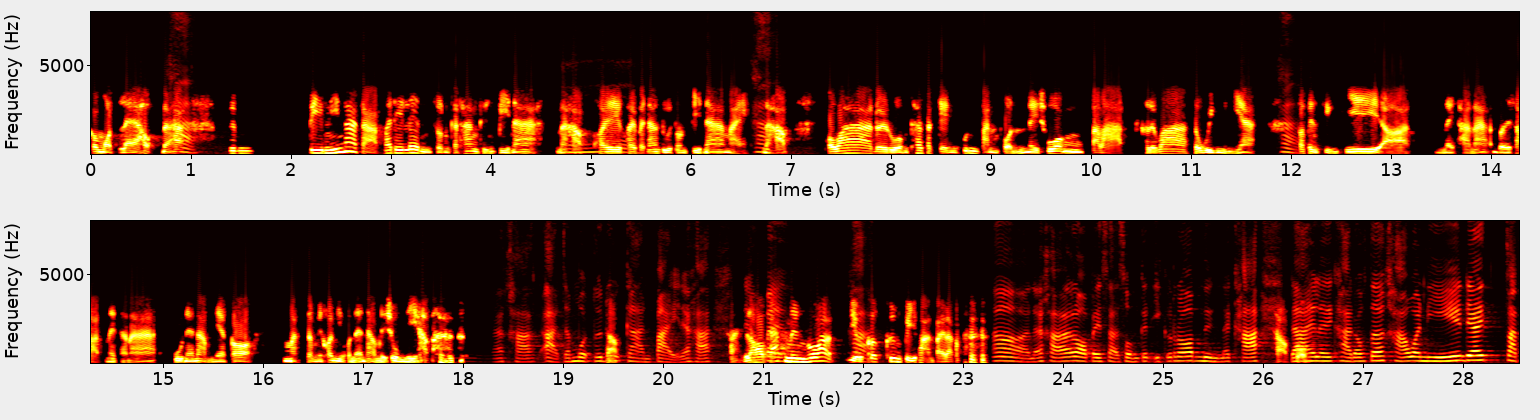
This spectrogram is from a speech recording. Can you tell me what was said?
ก็หมดแล้วนะฮะ ทีมนี้น่าจะไม่ได้เล่นจนกระทั่งถึงปีหน้านะครับ ค่อยค่อยไปนั่งดูตอนปีหน้าใหม่นะครับ เพราะว่าโดยรวมถ้าสเก็งหุ้นปันผลในช่วงตลาดเขาเรียกว่าสวิงอย่างเงี้ยก็เป็นสิ่งที่ในฐานะบริษัทในฐานะผู้แนะนำเนี่ยก็ มักจะไม่ค่อยมีคนแนะนำในช่วงนี้ครับนะคะ อาจจะหมดฤดูกาลไปนะคะรอแป๊บนึงเพราะว่าเดี๋ยวก็ครึ่งปีผ่านไปแล้วครับอ่านะคะรอไปสะสมกันอีกรอบหนึ่งนะคะ ได้เลยค่ะ ดรคะวันนี้ได้จัด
